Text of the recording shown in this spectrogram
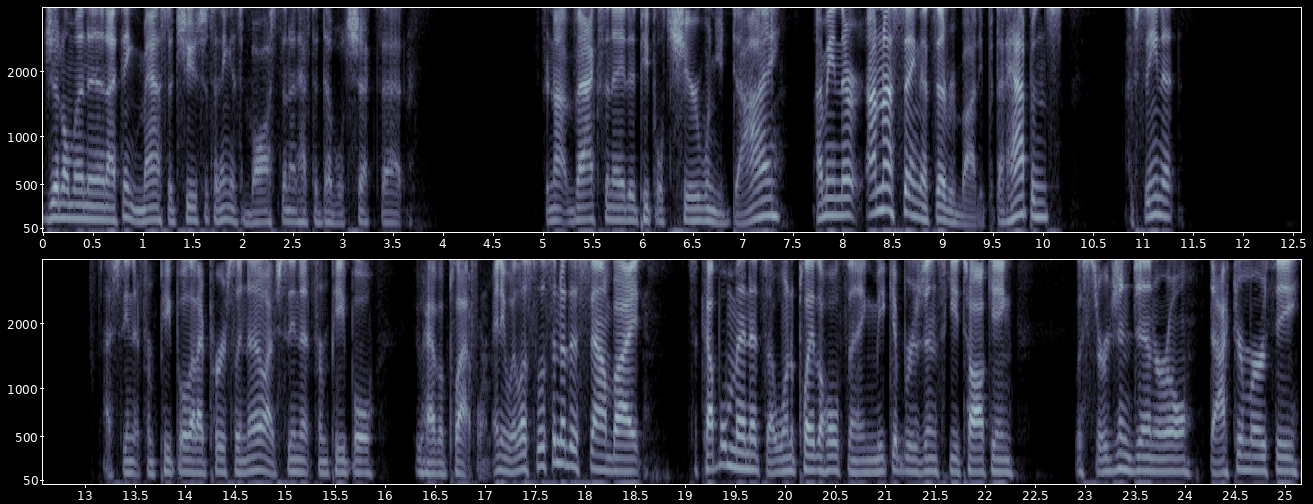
gentleman in, I think, Massachusetts. I think it's Boston. I'd have to double check that. If you're not vaccinated, people cheer when you die. I mean, there. I'm not saying that's everybody, but that happens. I've seen it. I've seen it from people that I personally know. I've seen it from people who have a platform. Anyway, let's listen to this soundbite it's a couple minutes. I want to play the whole thing. Mika Brzezinski talking with Surgeon General Dr. Murthy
